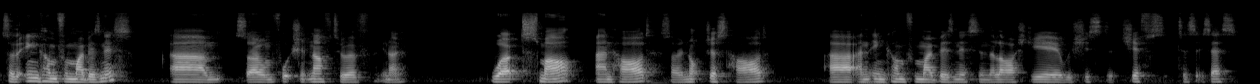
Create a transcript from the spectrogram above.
So the income from my business. Um, so I'm fortunate enough to have, you know, worked smart and hard, so not just hard. Uh, and income from my business in the last year with shifts to success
